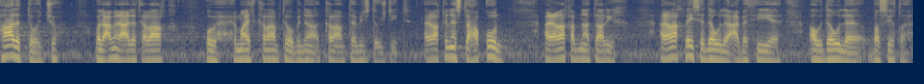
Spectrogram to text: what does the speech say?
هذا التوجه. والعمل على العراق وحماية كرامته وبناء كرامته من جديد وجديد. العراقيين يستحقون العراق أبناء تاريخ. العراق ليس دولة عبثية أو دولة بسيطة.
